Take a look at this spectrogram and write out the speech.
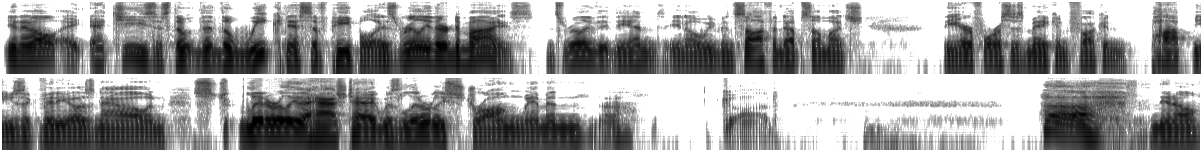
you know, Jesus, the, the, the weakness of people is really their demise. It's really the, the end. You know, we've been softened up so much. The Air Force is making fucking pop music videos now, and st- literally the hashtag was literally strong women. Oh, God. Uh, you know,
